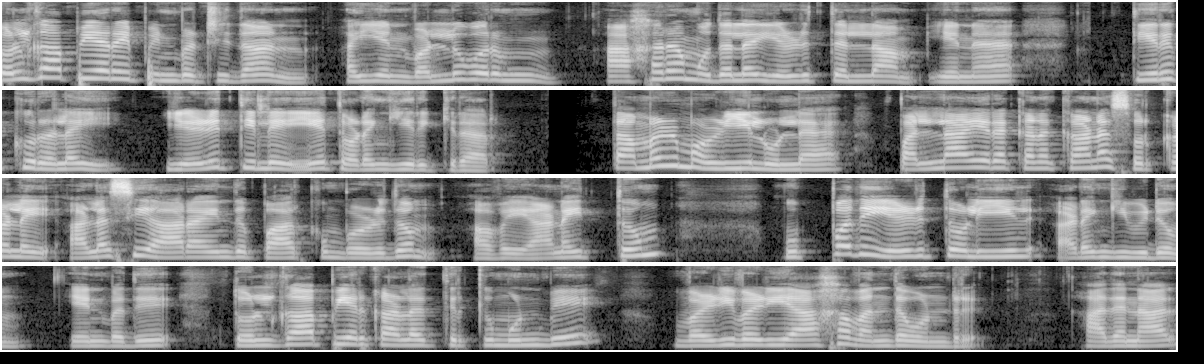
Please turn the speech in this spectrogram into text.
தொல்காப்பியரைப் பின்பற்றிதான் ஐயன் வள்ளுவரும் அகர முதல எழுத்தெல்லாம் என திருக்குறளை எழுத்திலேயே தொடங்கியிருக்கிறார். தமிழ் மொழியில் உள்ள பல்லாயிரக்கணக்கான சொற்களை அலசி ஆராய்ந்து பார்க்கும் பொழுதும் அவை அனைத்தும் முப்பது எழுத்தொழியில் அடங்கிவிடும் என்பது தொல்காப்பியர் காலத்திற்கு முன்பே வழிவழியாக வந்த ஒன்று. அதனால்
